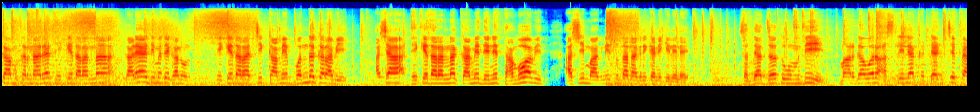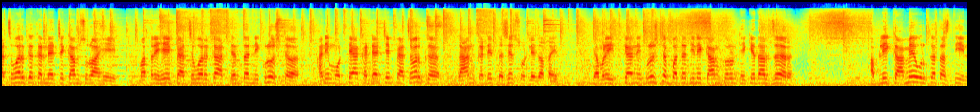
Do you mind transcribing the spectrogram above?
काम करणाऱ्या ठेकेदारांना काळ्या यादीमध्ये घालून ठेकेदाराची कामे बंद करावी अशा ठेकेदारांना कामे देणे थांबवावीत अशी मागणीसुद्धा नागरिकांनी केलेली आहे. सध्या जत उमदी मार्गावर असलेल्या खड्ड्यांचे पॅचवर्क करण्याचे काम सुरू आहे. मात्र हे पॅचवर्क अत्यंत निकृष्ट आणि मोठ्या खड्ड्याचे पॅचवर्क लहान खड्डे तसेच सोडले जात आहेत. त्यामुळे इतक्या निकृष्ट पद्धतीने काम करून ठेकेदार जर आपली कामे उरकत असतील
